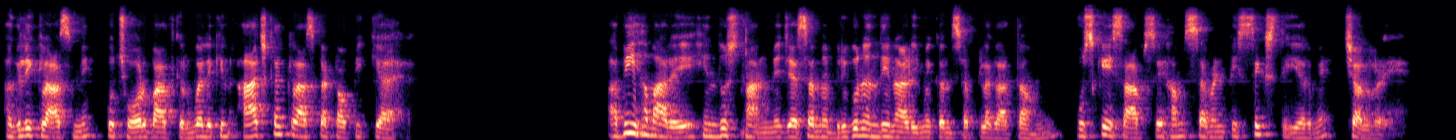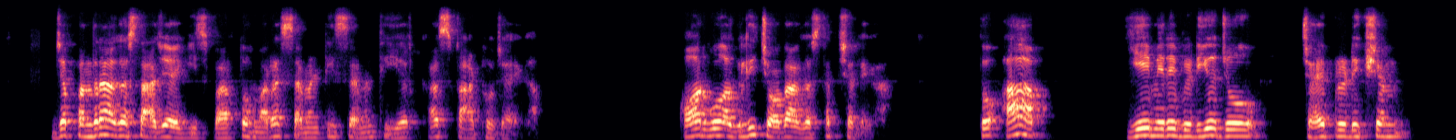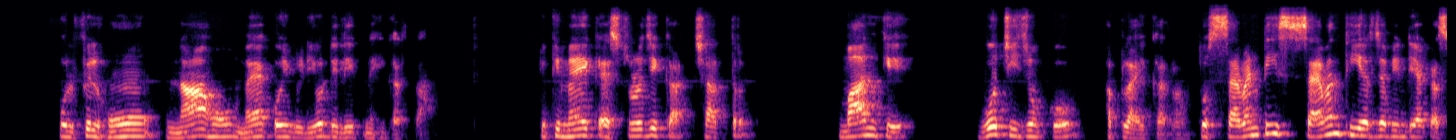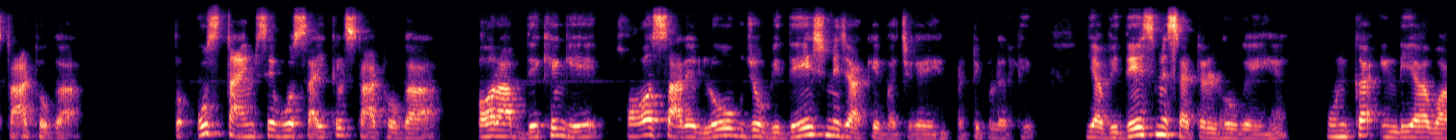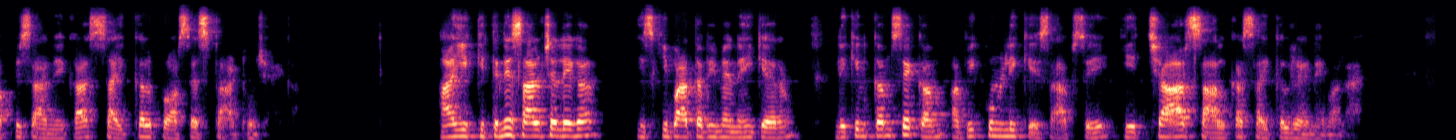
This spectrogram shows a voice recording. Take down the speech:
अगली क्लास में कुछ और बात करूँगा, लेकिन आज का क्लास का टॉपिक क्या है? अभी हमारे हिंदुस्तान में, जैसा मैं भृगुनंदी नाड़ी में कंसेप्ट लगाता हूँ, उसके हिसाब से हम सेवेंटी सिक्स ईयर में चल रहे हैं। जब 15 अगस्त आ जाएगी इस बार तो हमारा सेवेंटी सेवेंथ ईयर का स्टार्ट हो जाएगा। और वो अगली 14 अगस्त तक चलेगा। तो आप ये मेरे वीडियो जो चाहे प्रोडिक्शन फुलफिल हो, ना हो, मैं कोई वीडियो डिलीट नहीं करता। क्योंकि मैं एक एस्ट्रोलॉजी का छात्र मान के वो चीज़ों को अप्लाई कर रहा हूँ। तो सेवेंटी सेवन्थ ईयर जब इंडिया का स्टार्ट होगा तो उस टाइम से वो साइकिल स्टार्ट होगा और आप देखेंगे बहुत सारे लोग जो विदेश में जाके बच गए हैं पर्टिकुलरली या विदेश में सेटल्ड हो गए हैं, उनका इंडिया वापस आने का साइकिल प्रोसेस स्टार्ट हो जाएगा। हाँ ये कितने साल चलेगा? इसकी बात अभी मैं नहीं कह रहा हूँ, लेकिन कम से कम अभी कुंडली के हिसाब से ये चार साल का साइकिल रहने वाला है।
